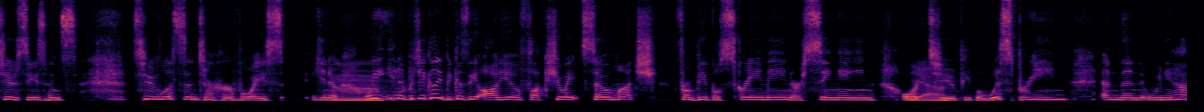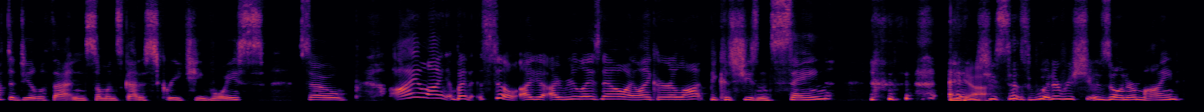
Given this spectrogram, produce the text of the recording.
two seasons to listen to her voice you know mm. we you know particularly because the audio fluctuates so much from people screaming or singing or yeah. to people whispering and then when you have to deal with that and someone's got a screechy voice so i like but still i i realize now i like her a lot because she's insane and yeah. she says whatever she was on her mind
